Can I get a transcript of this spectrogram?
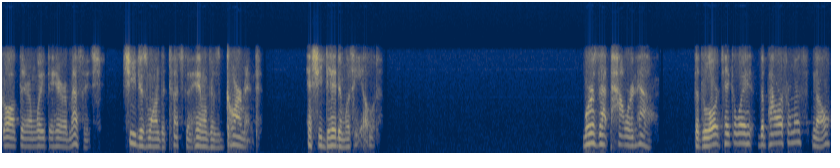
go out there and wait to hear a message. She just wanted to touch the hem of his garment. And she did and was healed. Where's that power now? Did the Lord take away the power from us? No.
